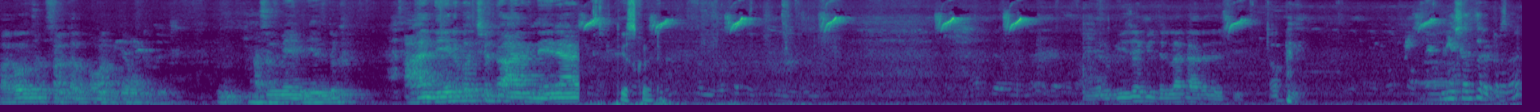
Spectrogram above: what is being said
భగవంతుడి సంకల్పం అంతే ఉంటుంది. అసలు మేము ఎందుకు? ఆయన దేనికి వచ్చిండో ఆయన నేనే తీసుకుంటే. నేను బీజేపీ జిల్లా కార్యదర్శి. మీ సెంటర్ ఎక్కడ సార్?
